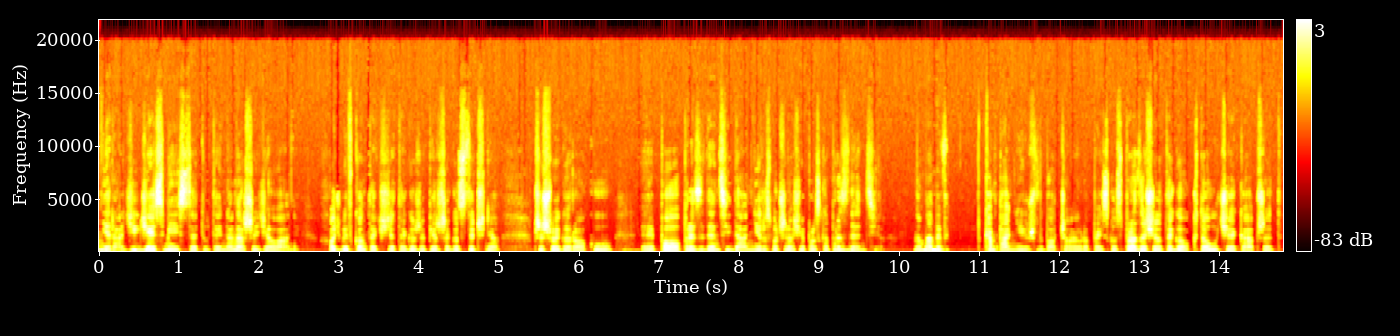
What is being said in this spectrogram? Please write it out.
nie radzi. Gdzie jest miejsce tutaj na nasze działanie? Choćby w kontekście tego, że 1 stycznia przyszłego roku e, po prezydencji Danii rozpoczyna się polska prezydencja. No mamy kampanię już wyborczą europejską. Sprawdza się do tego, kto ucieka przed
